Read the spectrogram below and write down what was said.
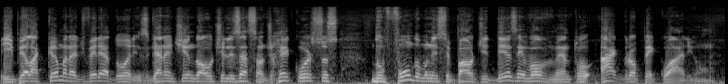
e pela Câmara de Vereadores, garantindo a utilização de recursos do Fundo Municipal de Desenvolvimento Agropecuário.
